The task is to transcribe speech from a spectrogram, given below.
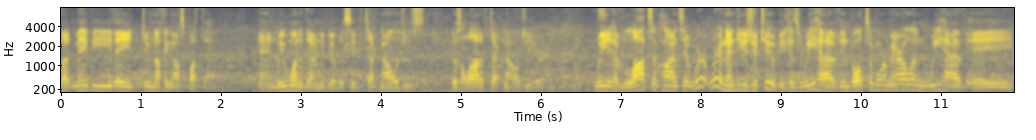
but maybe they do nothing else but that. And we wanted them to be able to see the technologies. There's a lot of technology here. We have lots of clients that we're, we're an end user too because we have in Baltimore, Maryland, we have a,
